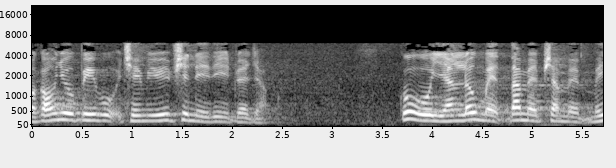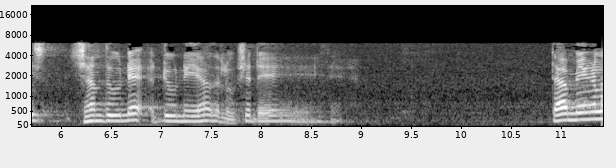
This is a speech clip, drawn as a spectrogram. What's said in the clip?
မကောင်းကျိုးပေးဖို့အချိန်မရွေးဖြစ်နေသည့်အတွက်ကြောင့်ကိုယ့်ကိုယံလုံးမဲ့တတ်မဲ့ဖြတ်မဲ့မိတ်ယံသူနဲ့အတူနေရတယ်လို့ဖြစ်တယ်တဲ့ဒါမင်္ဂလာ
